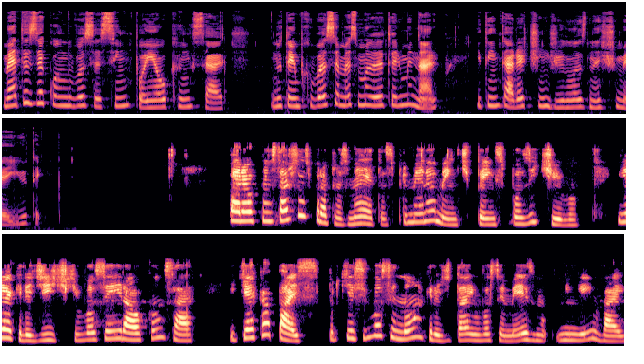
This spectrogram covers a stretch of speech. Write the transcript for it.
Metas é quando você se impõe a alcançar, no tempo que você mesmo determinar, e tentar atingi-las neste meio tempo. Para alcançar suas próprias metas, primeiramente pense positivo e acredite que você irá alcançar e que é capaz, porque se você não acreditar em você mesmo, ninguém vai.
